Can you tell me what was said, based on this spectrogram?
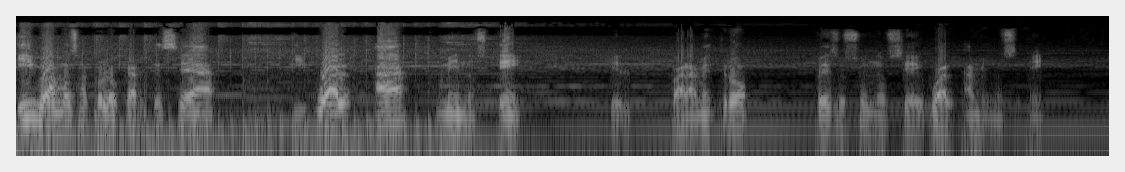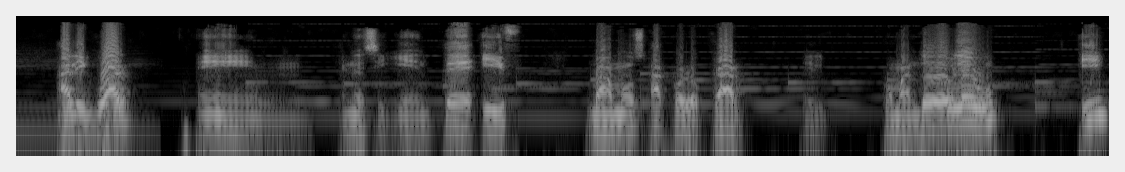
y vamos a colocar que sea igual a menos e el parámetro pesos 1 sea igual a menos e. Al igual en, el siguiente if vamos a colocar el comando w y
